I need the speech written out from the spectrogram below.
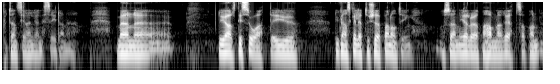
potentiella nedsidan är. Men eh, det är ju alltid så att det är ju det är ganska lätt att köpa någonting. Och sen gäller det att man hamnar rätt. Så att man,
